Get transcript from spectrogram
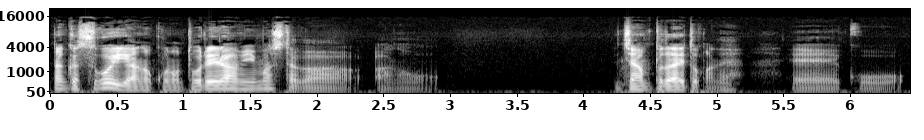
なんかすごいあの、このトレーラー見ましたが、あの、ジャンプ台とかね、えー、こう、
